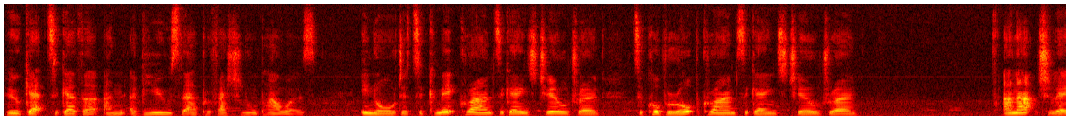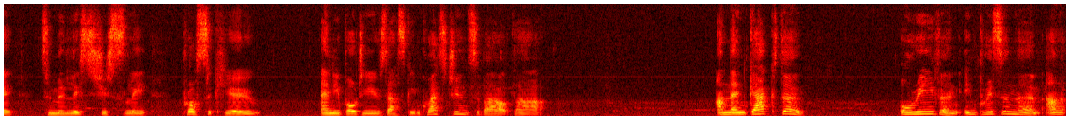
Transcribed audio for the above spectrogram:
who get together and abuse their professional powers in order to commit crimes against children, to cover up crimes against children, and actually to maliciously prosecute anybody who's asking questions about that. And then gag them. Or even imprison them. And,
